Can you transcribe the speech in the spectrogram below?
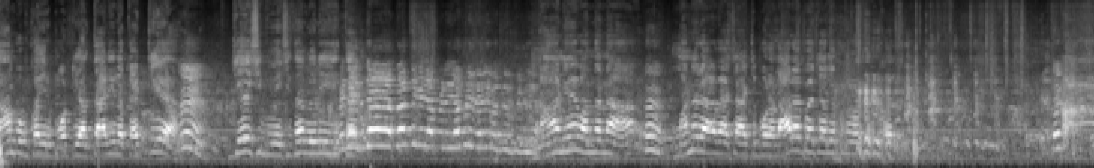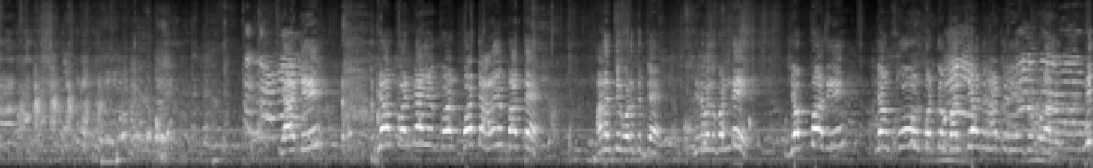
தாம்பு கயிறு போட்டு அந்த தலையில கட்டி. ஜேசிபி வச்சு தான் வெளியே நானே வந்தேன்னா. மன்னர் ஆவேசம் ஆச்சு போற லாலா பேச்சார் எப்படி வந்து. ஏண்டி என் பொண்ணாய போட்டு அலைய பார்த்தேன். அனைத்து கொடுத்துட்டேன். இருபது கொண்டு எப்போது என் பூவும் பொட்டு பறிச்சு அந்த நாட்டில் இருக்கக்கூடாது? நீ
